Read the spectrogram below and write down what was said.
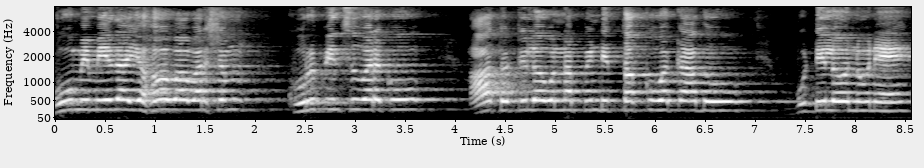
భూమి మీద యహోవా వర్షం కురిపించు వరకు ఆ తొట్టిలో ఉన్న పిండి తక్కువ కాదు. బుడ్డిలో నూనె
